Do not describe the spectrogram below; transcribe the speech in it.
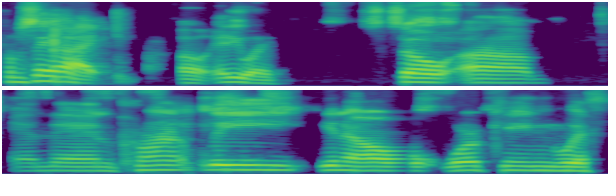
come say hi. Oh, anyway, so um, and then currently, you know, working with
